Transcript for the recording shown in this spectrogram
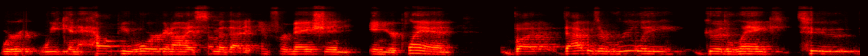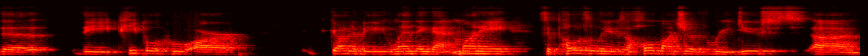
where we can help you organize some of that information in your plan. But that was a really good link to the, the people who are going to be lending that money. Supposedly, there's a whole bunch of reduced uh,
